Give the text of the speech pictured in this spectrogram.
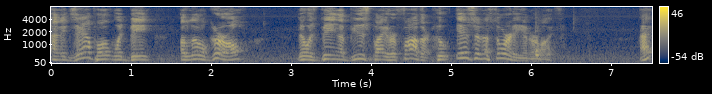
an example would be a little girl that was being abused by her father, who is an authority in her life. Right?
